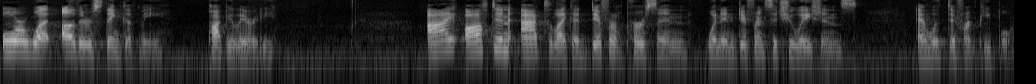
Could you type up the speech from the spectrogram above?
or what others think of me, popularity. I often act like a different person when in different situations and with different people.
